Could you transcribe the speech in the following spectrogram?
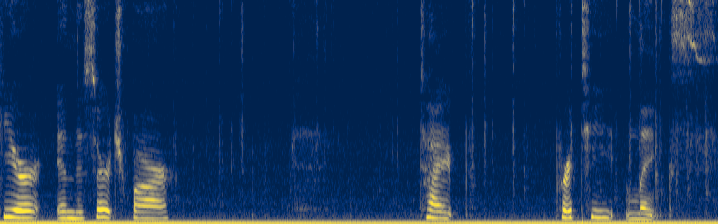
Here in the search bar, type pretty links.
